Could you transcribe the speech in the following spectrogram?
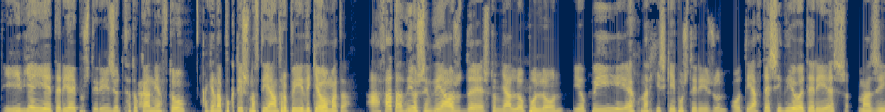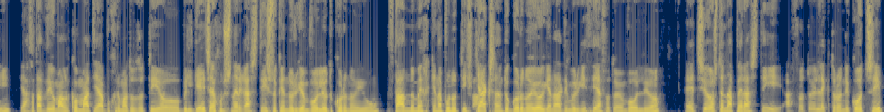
η ίδια η εταιρεία υποστηρίζει ότι θα το κάνει αυτό για να αποκτήσουν αυτοί οι άνθρωποι δικαιώματα. Αυτά τα δύο συνδυάζονται στο μυαλό πολλών, οι οποίοι έχουν αρχίσει και υποστηρίζουν ότι αυτές οι δύο εταιρείες μαζί, αυτά τα δύο μάλλον κομμάτια που χρηματοδοτεί ο Bill Gates, έχουν συνεργαστεί στο καινούριο εμβόλιο του κορονοϊού. Φτάνουν μέχρι και να πούν ότι φτιάξανε τον κορονοϊό για να δημιουργηθεί αυτό το εμβόλιο, έτσι ώστε να περαστεί αυτό το ηλεκτρονικό chip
